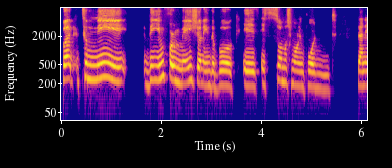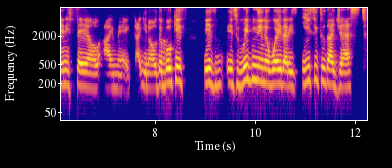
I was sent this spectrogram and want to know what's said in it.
but to me the information in the book is is so much more important than any sale I make. You know, the book is is is written in a way that is easy to digest,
